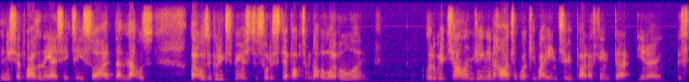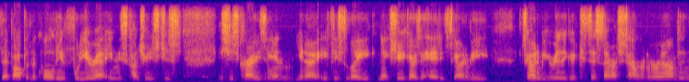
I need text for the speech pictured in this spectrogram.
the New South Wales and the ACT side, and that was that was a good experience to sort of step up to another level and a little bit challenging and hard to work your way into. But I think that you know the step up and the quality of footy around in this country is just it's just crazy. And you know if this league next year goes ahead, it's going to be it's going to be really good because there's so much talent around, and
